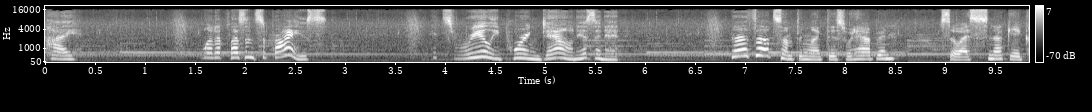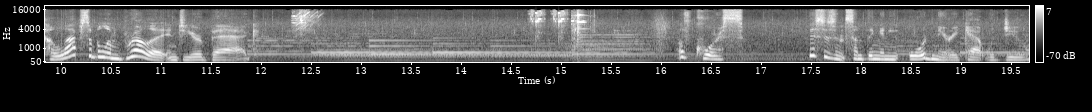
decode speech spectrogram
Hi. What a pleasant surprise. It's really pouring down, isn't it? I thought something like this would happen. So I snuck a collapsible umbrella into your bag. Of course, this isn't something any ordinary cat would do.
